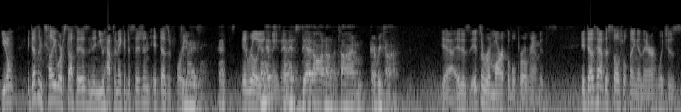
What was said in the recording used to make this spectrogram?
You don't. It doesn't tell you where stuff is, and then you have to make a decision. It does it for it's you. Amazing. And, it really is amazing, and it's dead on on the time every time. Yeah, it is. It's a remarkable program. It's it does have the social thing in there, which is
